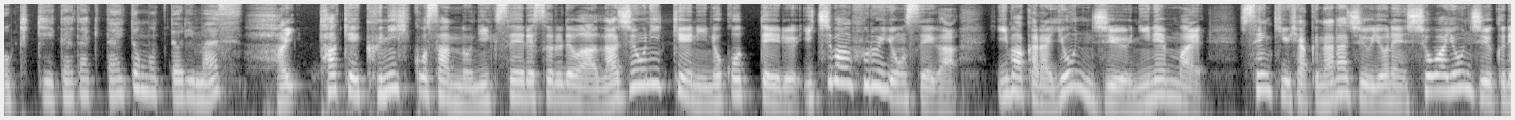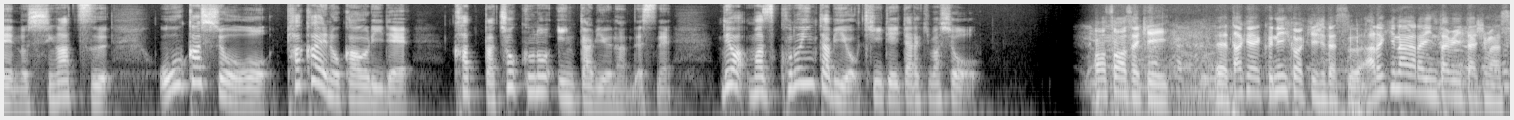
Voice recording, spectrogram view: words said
お聞きいただきたいと思っております。はい。竹邦彦さんの肉声でそれではラジオ日経に残っている一番古い音声が今から42年前1974年昭和49年の4月桜花賞を高江の香りで勝った直後のインタビューなんですね。ではまずこのインタビューを聞いていただきましょう。放送席、竹邦彦騎手です。歩きながらインタビューいたします。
